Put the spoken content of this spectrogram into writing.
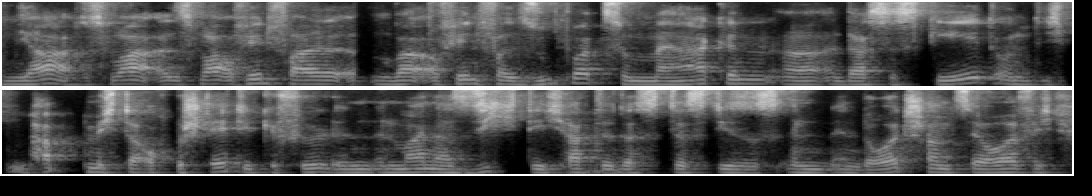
ja, es war, es war auf jeden Fall, war auf jeden Fall super zu merken, äh, dass es geht. Und ich habe mich da auch bestätigt gefühlt in, in meiner Sicht, die ich hatte, dass, dass dieses in, in Deutschland sehr häufig,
